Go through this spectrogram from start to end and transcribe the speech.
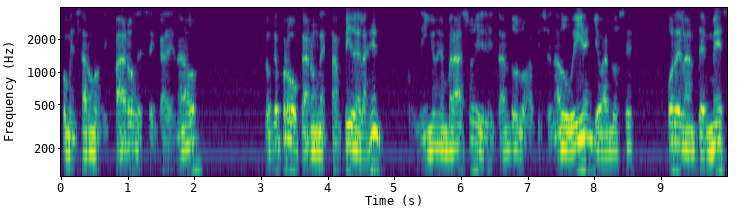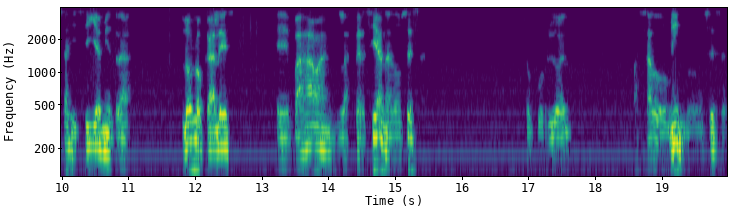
comenzaron los disparos desencadenados, lo que provocaron la estampida de la gente. Con niños en brazos y gritando, los aficionados huían llevándose por delante mesas y sillas mientras los locales eh, bajaban las persianas, don César. Ocurrió el pasado domingo, don César.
